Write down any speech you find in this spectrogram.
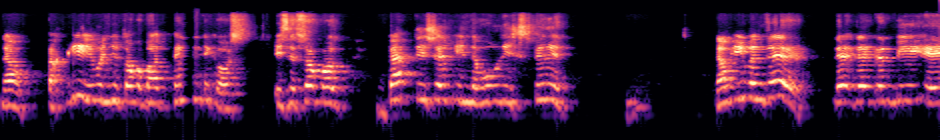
now key when you talk about pentecost it's the so-called baptism in the holy spirit now even there there, there can be a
